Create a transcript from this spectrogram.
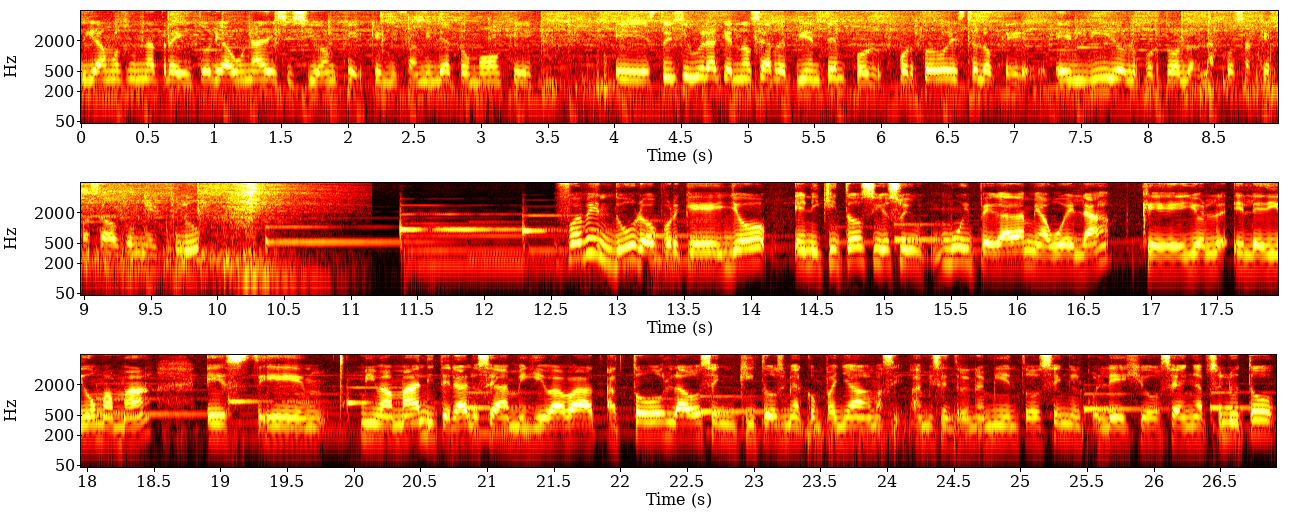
digamos, una trayectoria, una decisión que, mi familia tomó que eh, estoy segura que no se arrepienten por, por todo esto, lo que he vivido, por todas las cosas que he pasado con el club. Fue bien duro porque yo en Iquitos yo soy muy pegada a mi abuela, que yo le, digo mamá. Este, mi mamá literal, o sea, me llevaba a, todos lados en Iquitos, me acompañaba a mis entrenamientos, en el colegio, o sea, en absoluto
